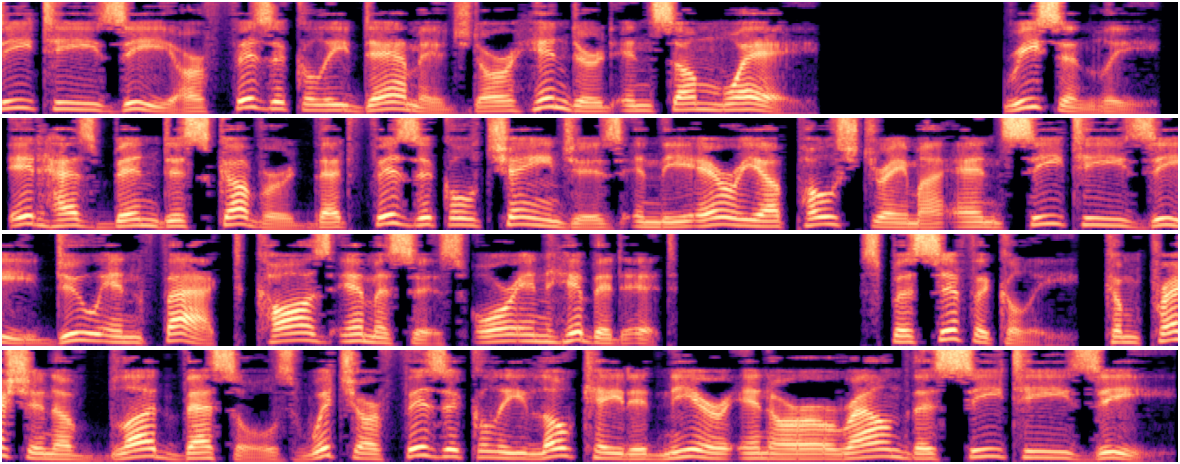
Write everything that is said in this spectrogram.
CTZ are physically damaged or hindered in some way. Recently, it has been discovered that physical changes in the area postrema and CTZ do in fact cause emesis or inhibit it. Specifically, compression of blood vessels which are physically located near in or around the CTZ,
